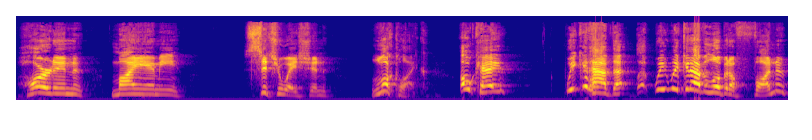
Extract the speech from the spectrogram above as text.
Harden Miami situation look like? okay, we could have that. We, we could have a little bit of fun.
